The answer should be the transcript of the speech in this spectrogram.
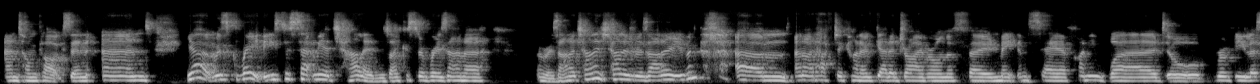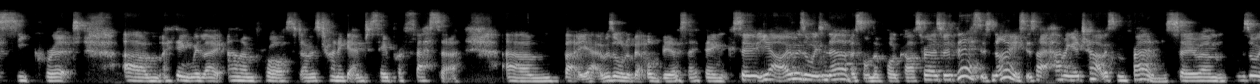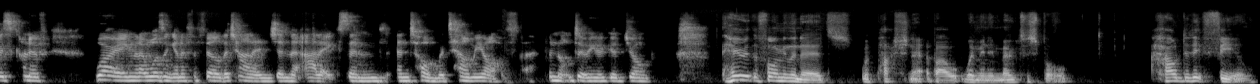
and Tom Clarkson. And yeah, it was great. They used to set me a challenge, like a sort of Rosanna a Rosanna challenge, challenge Rosanna even. Um, and I'd have to kind of get a driver on the phone, make them say a funny word or reveal a secret. Um, I think with like Alain Prost, I was trying to get him to say professor. Um, but yeah, it was all a bit obvious, I think. So yeah, I was always nervous on the podcast. Whereas with this, it's nice. It's like having a chat with some friends. So um, I was always kind of worrying that I wasn't going to fulfill the challenge and that Alex and, and Tom would tell me off for not doing a good job here at the Formula Nerds, we're passionate about women in motorsport. How did it feel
